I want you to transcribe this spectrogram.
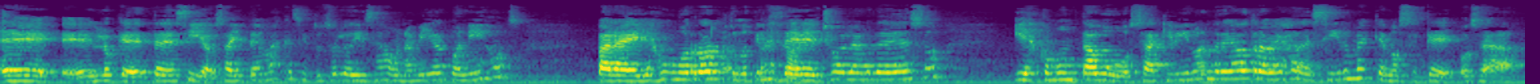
eh, eh, lo que te decía, o sea, hay temas que si tú se lo dices a una amiga con hijos, para ella es un horror, tú no tienes Exacto. derecho a hablar de eso y es como un tabú. O sea, aquí vino Andrea otra vez a decirme que no sé qué. O sea,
